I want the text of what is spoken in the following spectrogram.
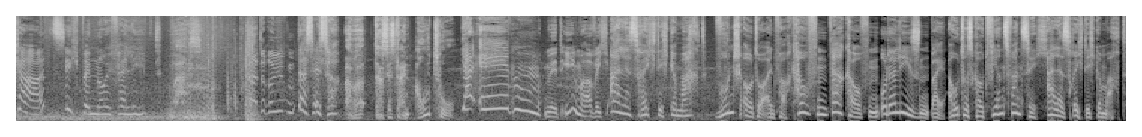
Schatz, ich bin neu verliebt. Was? Da drüben. Das ist er. Aber das ist ein Auto. Ja, eben. Mit ihm habe ich alles richtig gemacht. Wunschauto einfach kaufen, verkaufen oder leasen. Bei Autoscout24. Alles richtig gemacht.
